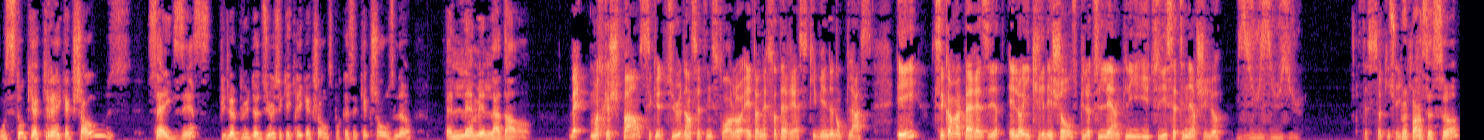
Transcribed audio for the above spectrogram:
aussitôt qu'il a créé quelque chose, ça existe, puis le but de Dieu, c'est qu'il a créé quelque chose pour que ce quelque chose-là, elle l'aime et l'adore. Ben, moi, ce que je pense, c'est que Dieu, dans cette histoire-là, est un extraterrestre qui vient de notre place, et c'est comme un parasite, et là, il crée des choses, puis là, tu l'aimes, puis il utilise cette énergie-là. C'était ça qui Tu peux penser ça,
